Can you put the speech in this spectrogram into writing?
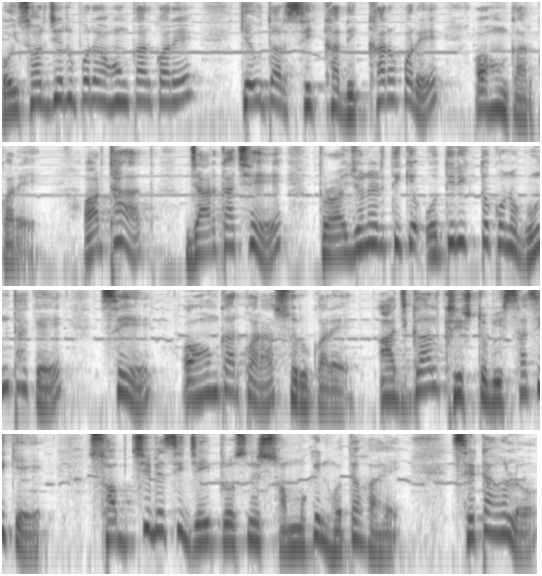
ঐশ্বর্যের উপরে অহংকার করে, কেউ তার শিক্ষা দীক্ষার উপরে অহংকার করে। অর্থাৎ যার কাছে প্রয়োজনের দিকে অতিরিক্ত কোনো গুণ থাকে, সে অহংকার করা শুরু করে। আজকাল খ্রিস্ট বিশ্বাসীকে সবচেয়ে বেশি যেই প্রশ্নের সম্মুখীন হতে হয়, সেটা হলো,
